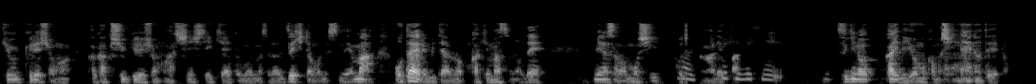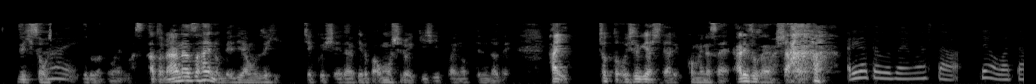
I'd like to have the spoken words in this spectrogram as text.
教育キュレーション、学習キュレーションを発信していきたいと思いますので、ぜひともですね、まあ、お便りみたいなのを書けますので、皆様もしお時間があればぜひ、ぜひ。次の回で読むかもしれないので、ぜひそうしてはいいただければと思います。あと、ランナーズハイのメディアもぜひチェックしていただければ面白い記事いっぱい載ってるので、はい。ちょっとお急ぎ足でごめんなさい。ありがとうございました。ありがとうございました。ではまた。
